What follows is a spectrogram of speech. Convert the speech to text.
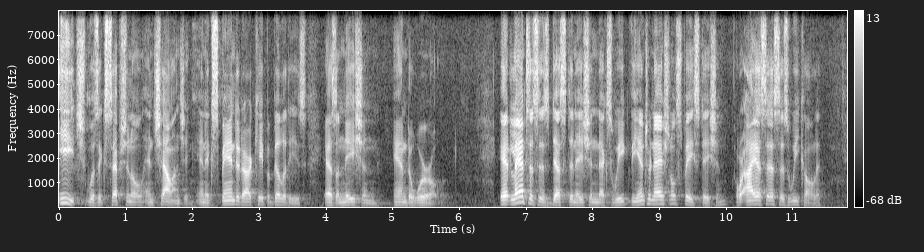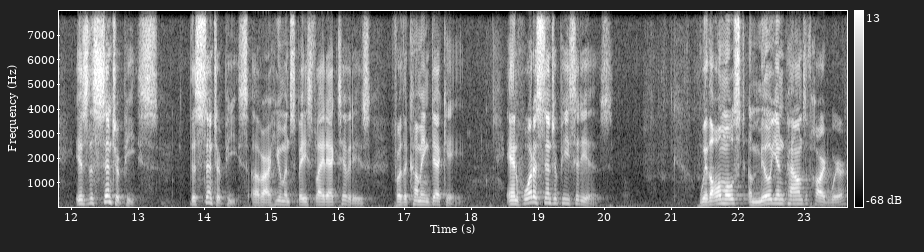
Each was exceptional and challenging and expanded our capabilities as a nation and a world. Atlantis' destination next week, the International Space Station, or ISS as we call it, is the centerpiece, the centerpiece of our human spaceflight activities for the coming decade. And what a centerpiece it is. With almost a million pounds of hardware,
